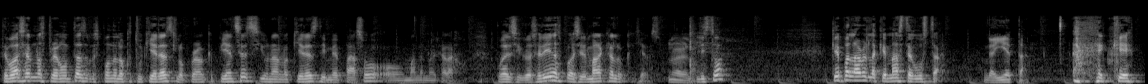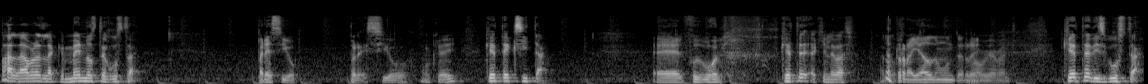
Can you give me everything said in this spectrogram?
Te voy a hacer unas preguntas, responde lo que tú quieras, lo primero que pienses. Si una no quieres, dime paso o mándame al carajo. Puedes decir groserías, puedes decir marca, lo que quieras. ¿Listo? ¿Qué palabra es la que más te gusta? Galleta. ¿Qué palabra es la que menos te gusta? Precio. Precio, ok. ¿Qué te excita? El fútbol. ¿Qué te, ¿A quién le vas? A los- de Monterrey. Obviamente. ¿Qué te disgusta?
